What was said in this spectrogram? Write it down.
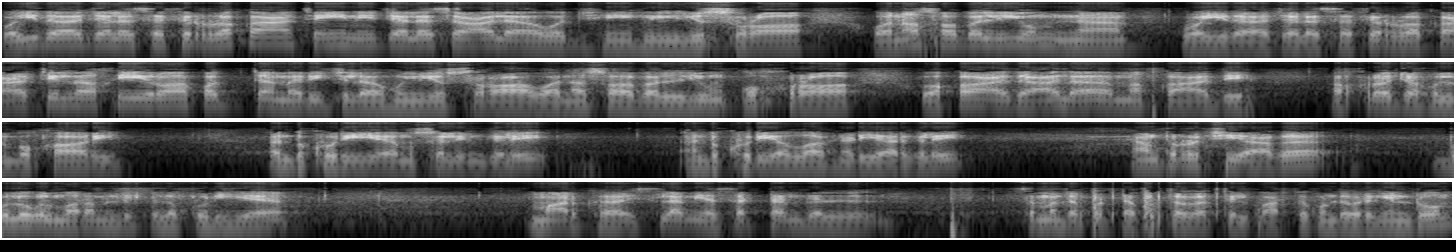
وإذا جلس في الركعتين جلس على وجهه اليسرى ونصب اليمنى وإذا جلس في الركعة الأخيرة قدم رجله اليسرى ونصب الأخرى وقعد على مقعده أخرجه البخاري அன்புக்குரிய முஸ்லிம்களே அன்புக்குரிய அல்லாஹின் அடியார்களே நாம் தொடர்ச்சியாக புலுகுல் மரம் என்று சொல்லக்கூடிய மார்க்க இஸ்லாமிய சட்டங்கள் சம்பந்தப்பட்ட புத்தகத்தில் பார்த்து கொண்டு வருகின்றோம்.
